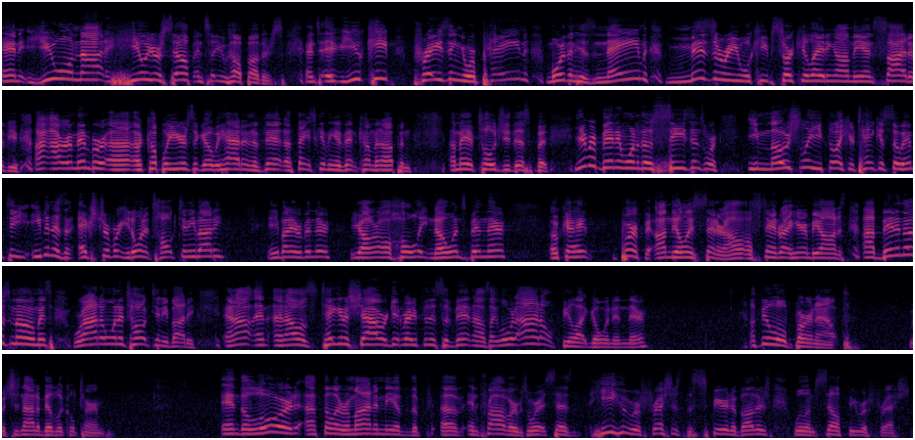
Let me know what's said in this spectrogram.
And you will not heal yourself until you help others. And if you keep praising your pain more than his name, misery will keep circulating on the inside of you. I, I remember uh, a couple years ago, we had an event, a Thanksgiving event coming up, and I may have told you this, but you ever been in one of those seasons where emotionally you feel like your tank is so empty, even as an extrovert, you don't want to talk to anybody? Anybody ever been there? Y'all are all holy. No one's been there. Okay, perfect. I'm the only sinner. I'll, I'll, stand right here and be honest. I've been in those moments where I don't want to talk to anybody. And I, and, and I was taking a shower, getting ready for this event, and I was like, Lord, I don't feel like going in there. I feel a little burnout, which is not a biblical term. And the Lord, I felt like reminded me of the of in Proverbs where it says, "He who refreshes the spirit of others will himself be refreshed."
